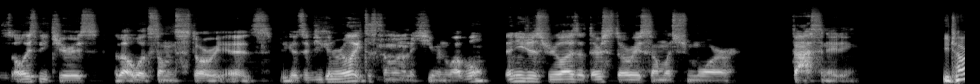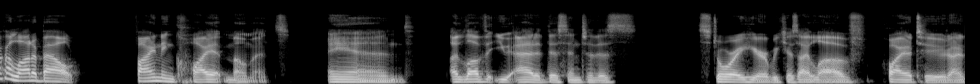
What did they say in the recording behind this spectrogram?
Just always be curious about what someone's story is. Because if you can relate to someone on a human level, then you just realize that their story is so much more fascinating. You talk a lot about finding quiet moments. And I love that you added this into this story here because I love quietude. I,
